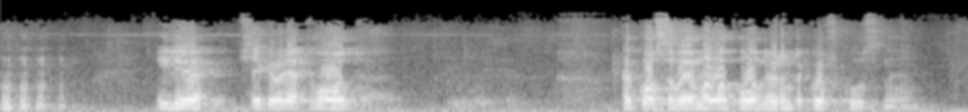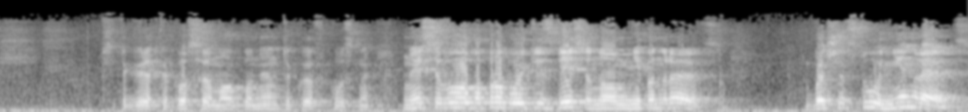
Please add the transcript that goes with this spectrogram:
Или все говорят: "Вот кокосовое молоко, наверное, такое вкусное". Все говорят: "Кокосовое молоко, наверное, такое вкусное". Но если вы его попробуете здесь, оно вам не понравится. Большинству не нравится.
